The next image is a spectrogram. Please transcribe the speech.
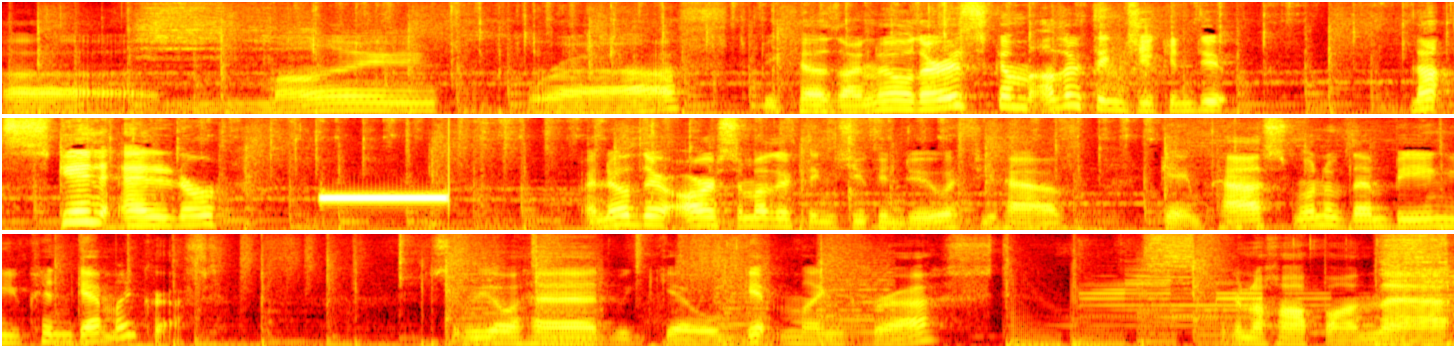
uh, Minecraft because I know there is some other things you can do. Not skin editor. I know there are some other things you can do if you have Game Pass. One of them being you can get Minecraft. So we go ahead, we go get Minecraft. We're gonna hop on that.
